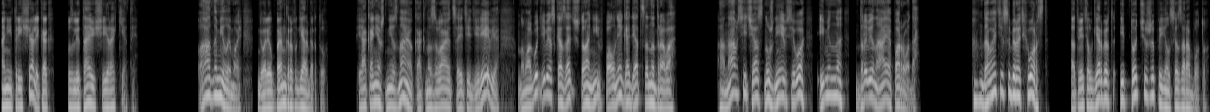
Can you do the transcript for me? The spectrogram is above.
Они трещали, как взлетающие ракеты. «Ладно, милый мой», — говорил Пенкроф Герберту. «Я, конечно, не знаю, как называются эти деревья, но могу тебе сказать, что они вполне годятся на дрова. А нам сейчас нужнее всего именно дровяная порода. «Давайте собирать хворост», — ответил Герберт и тотчас же принялся за работу.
